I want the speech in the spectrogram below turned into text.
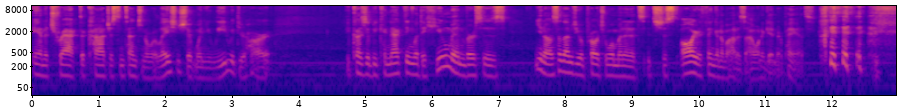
and attract a conscious, intentional relationship when you lead with your heart because you'll be connecting with a human versus you know sometimes you approach a woman and it's it's just all you're thinking about is I want to get in her pants.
